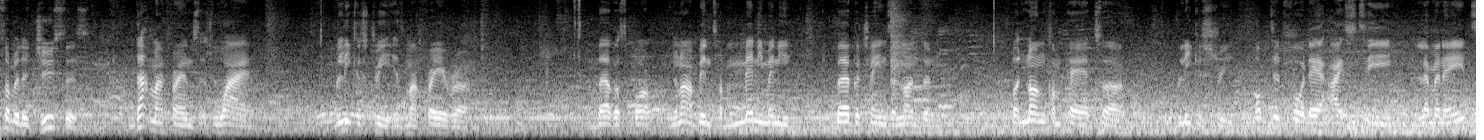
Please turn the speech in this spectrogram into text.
some of the juices. That, my friends, is why Bleecker Street is my favorite burger spot. You know, I've been to many, many burger chains in London, but none compared to Bleecker Street. Opted for their iced tea lemonades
